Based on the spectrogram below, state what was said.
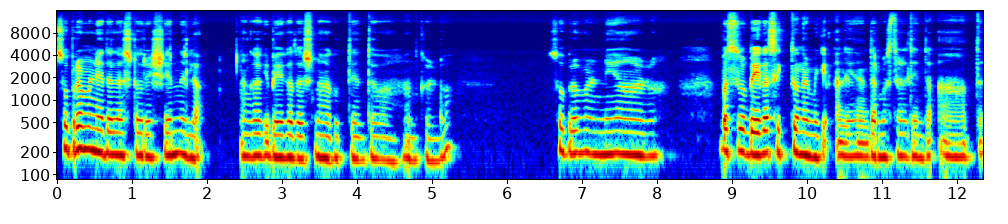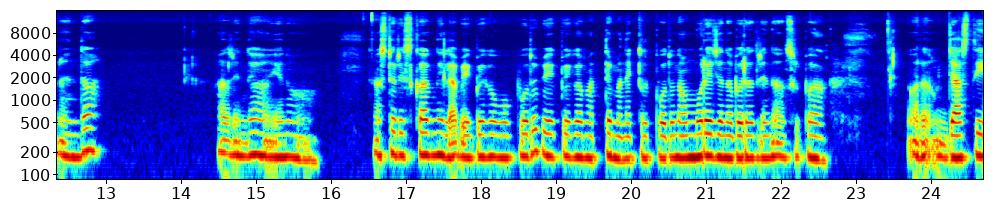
ಸುಬ್ರಹ್ಮಣ್ಯದಲ್ಲಿ ಅಷ್ಟು ರಶ್ ಏನಿಲ್ಲ. ಹಂಗಾಗಿ ಬೇಗ ದರ್ಶನ ಆಗುತ್ತೆ ಅಂತ ಅಂದ್ಕೊಂಡು. ಸುಬ್ರಹ್ಮಣ್ಯ ಬಸ್ಸು ಬೇಗ ಸಿಕ್ತು ನಮಗೆ. ಅಲ್ಲಿ ಧರ್ಮಸ್ಥಳದಿಂದ. ಅದರಿಂದ ಅದರಿಂದ ಏನು, ಅಷ್ಟು ರಿಸ್ಕ್ ಆಗಲಿಲ್ಲ. ಬೇಗ ಬೇಗ ಹೋಗ್ಬೋದು. ಬೇಗ ಬೇಗ ಮತ್ತೆ ಮನೆಗೆ ತಲುಪ್ಬೋದು. ನಾವು ಮೂರೇ ಜನ ಬರೋದ್ರಿಂದ ಸ್ವಲ್ಪ, ಜಾಸ್ತಿ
